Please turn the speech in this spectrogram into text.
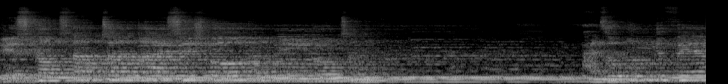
ist konstanter 30 Bogenminuten. Also ungefähr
